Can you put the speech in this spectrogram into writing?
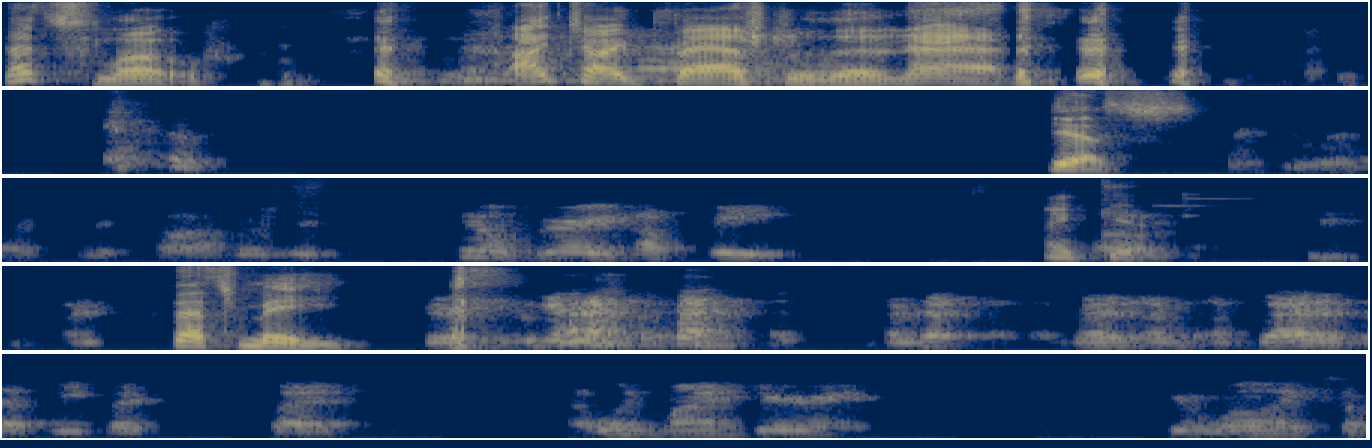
That's slow. I type faster than that. yes was still very upbeat. Thank you. Um, That's me. I'm, glad- I'm, I'm glad it's upbeat, but, but I wouldn't mind hearing if you're willing some,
